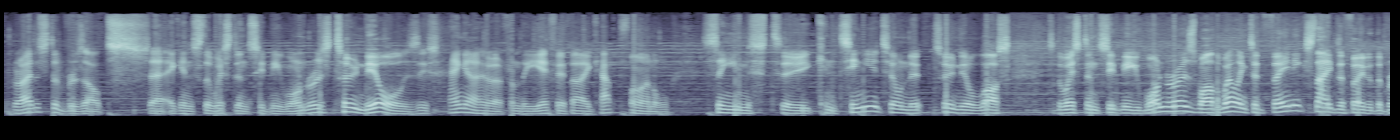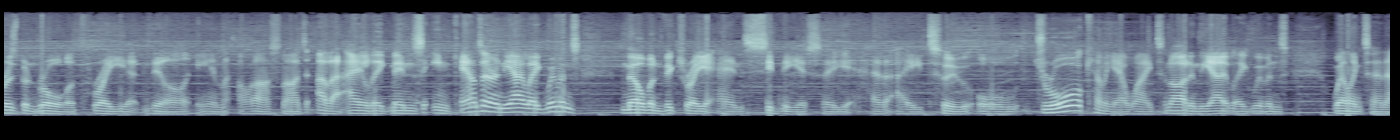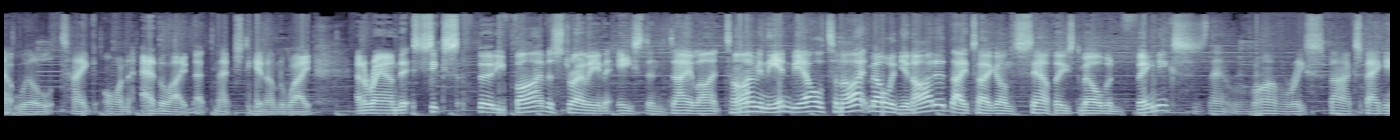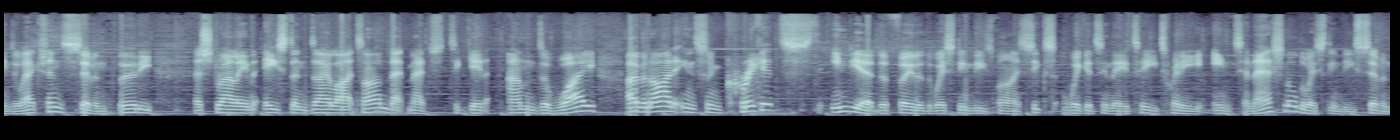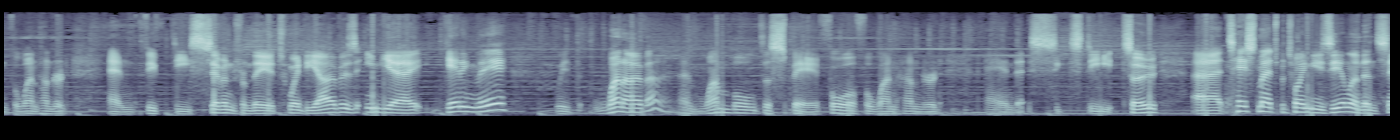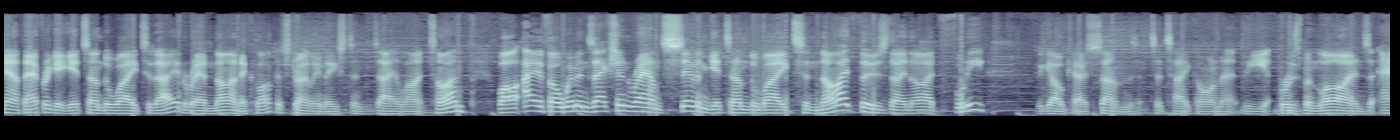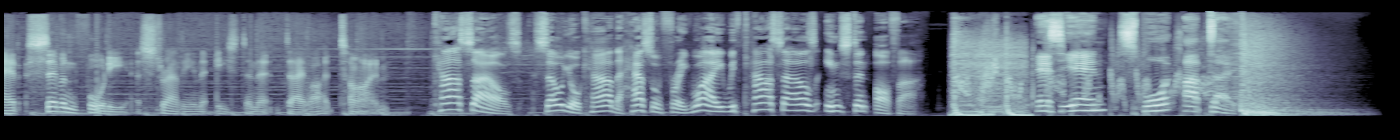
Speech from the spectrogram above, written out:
the greatest of results uh, against the Western Sydney Wanderers. 2 0 is this hangover from the FFA Cup final seems to continue till 2 0 loss to the Western Sydney Wanderers, while the Wellington Phoenix, they defeated the Brisbane Roar 3 0 in last night's other A League men's encounter. In the A League women's, Melbourne victory and Sydney FC had a 2 all draw coming our way tonight in the A League women's. Wellington out will take on Adelaide. That match to get underway at around 6.35 Australian Eastern Daylight Time. In the NBL tonight, Melbourne United, they take on Southeast Melbourne Phoenix as that rivalry sparks back into action. 7.30 Australian Eastern Daylight Time, that match to get underway. Overnight in some crickets, India defeated the West Indies by six wickets in their T20 International. The West Indies seven for 157 from their 20 overs. India getting there with one over and one ball to spare, four for 162. Uh, test match between New Zealand and South Africa gets underway today at around 9 o'clock Australian Eastern Daylight Time. While AFL Women's Action Round 7 gets underway tonight, Thursday night footy. The Gold Coast Suns to take on the Brisbane Lions at 7:40 Australian Eastern Daylight Time. Car sales. Sell your car the hassle-free way with Car Sales Instant Offer. SEN Sport Update.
